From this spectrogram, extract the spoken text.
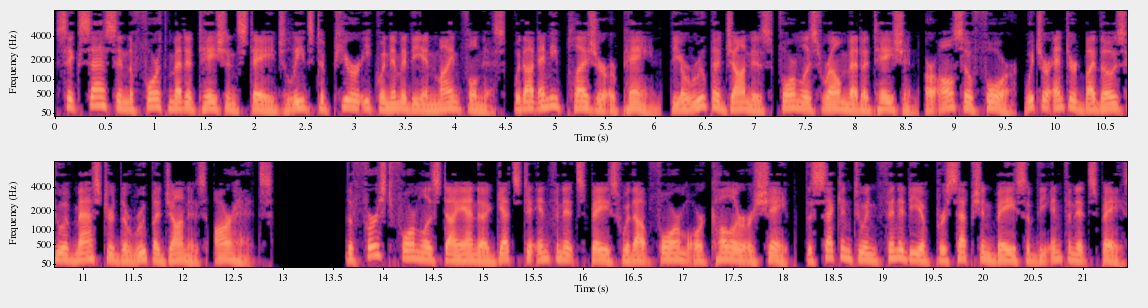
Success in the fourth meditation stage leads to pure equanimity and mindfulness, without any pleasure or pain. The arupa jhanas formless realm meditation are also four, which are entered by those who have mastered the rupa jhanas arhats. The first formless dhyana gets to infinite space without form or color or shape, the second to infinity of perception base of the infinite space,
